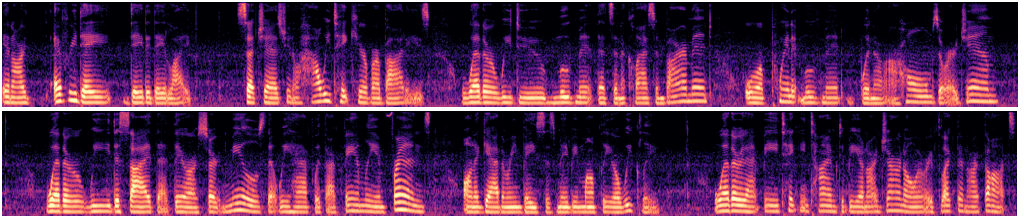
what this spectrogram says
in our everyday, day to day life, such as, you know, how we take care of our bodies, whether we do movement that's in a class environment or pointed movement when in our homes or our gym, whether we decide that there are certain meals that we have with our family and friends on a gathering basis, maybe monthly or weekly whether that be taking time to be in our journal and reflect on our thoughts.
